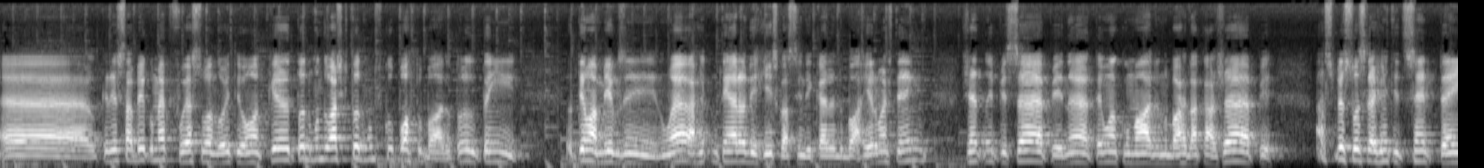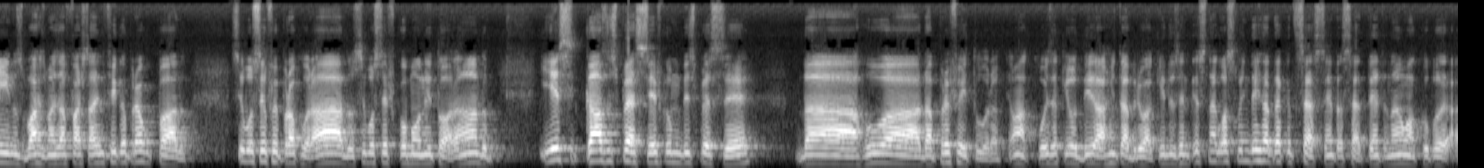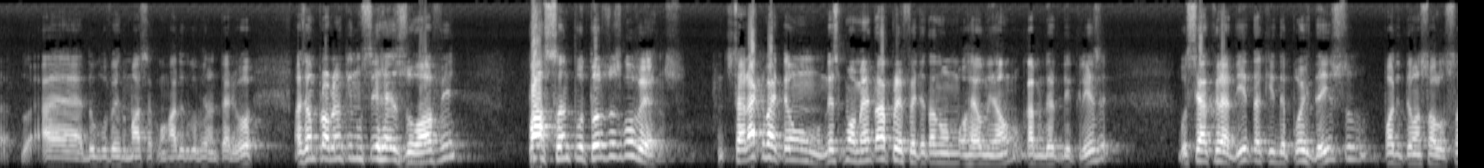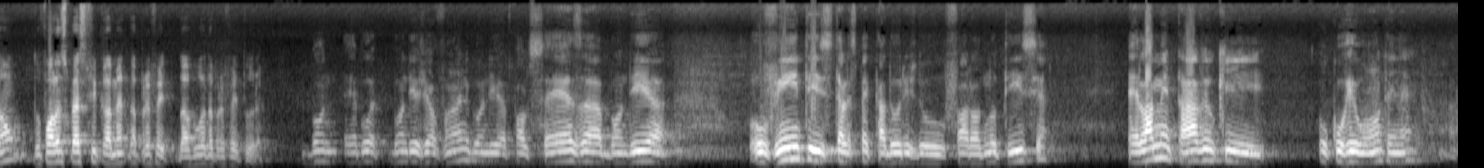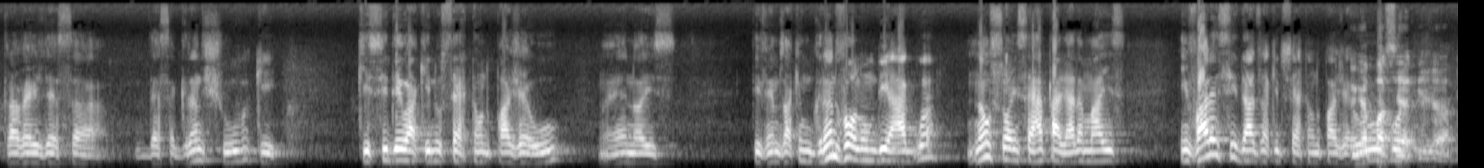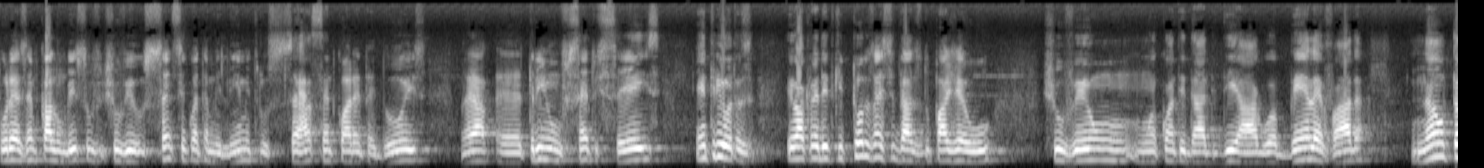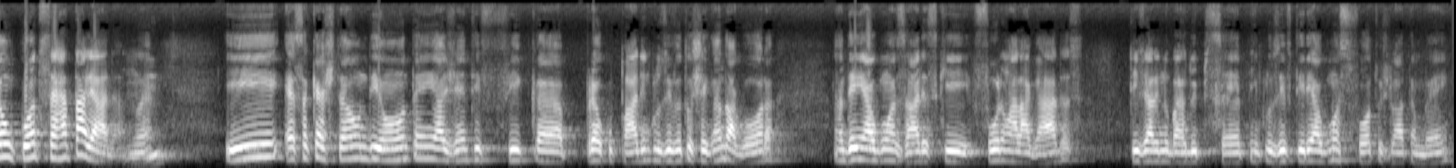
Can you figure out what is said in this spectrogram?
É, eu queria saber como é que foi a sua noite ontem, porque todo mundo, eu acho que todo mundo ficou perturbado. Todo, tem, eu tenho amigos em. Não é, a gente não tem área de risco assim de queda de barreira, mas tem gente no IPCEP, né? tem uma comadre no bairro da Cajepe. As pessoas que a gente sempre tem nos bairros mais afastados, a gente fica preocupado. Se você foi procurado, se você ficou monitorando. E esse caso específico, como disse PC, da rua da prefeitura. É uma coisa que eu, a gente abriu aqui dizendo que esse negócio vem desde a década de 60, 70, não é uma culpa é, do governo Márcia Conrado e do governo anterior, mas é um problema que não se resolve passando por todos os governos. Será que vai ter um. Nesse momento, a prefeita está numa reunião, no gabinete de crise. Você acredita que depois disso pode ter uma solução? Estou falando especificamente da, prefeitura, da rua da prefeitura. Bom, é, boa, bom dia, Giovanni. Bom dia, Paulo César. Bom dia, ouvintes, telespectadores do Farol de Notícia. É lamentável que ocorreu ontem, né? Através dessa, dessa grande chuva que, que se deu aqui no sertão do Pajeú. Né? Nós tivemos aqui um grande volume de água, não só em Serra Talhada, mas em várias cidades aqui do sertão do Pajeú. Eu já passei por, aqui já. Por exemplo, Calumbi choveu 150 milímetros, Serra 142, né, é, Triunfo 106, entre outras. Eu acredito que todas as cidades do Pajeú choveu um, uma quantidade de água bem elevada, não tão quanto Serra Talhada, uhum. não é? Uhum. E essa questão de ontem a gente fica preocupado, inclusive eu estou chegando agora, andei em algumas áreas que foram alagadas, estive ali no bairro do Ipsep, inclusive tirei algumas fotos lá também.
